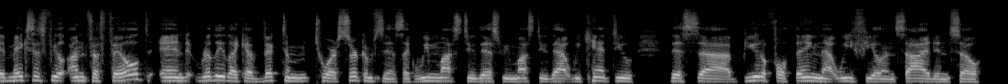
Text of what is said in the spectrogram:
it makes us feel unfulfilled and really like a victim to our circumstance. Like we must do this we must do that. We can't do this uh, beautiful thing that we feel inside. And so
